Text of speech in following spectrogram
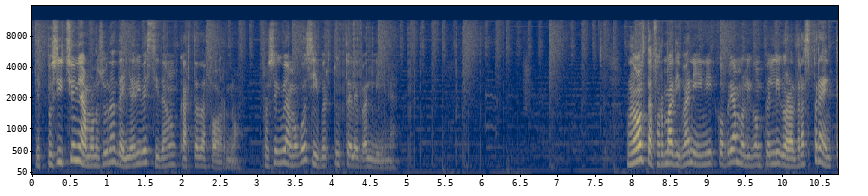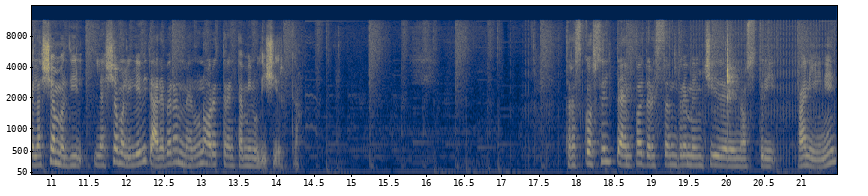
E posizioniamolo su una teglia rivestita con carta da forno. Proseguiamo così per tutte le palline. Una volta formati i panini, copriamoli con pellicola trasparente e lasciamoli, lasciamoli lievitare per almeno un'ora e 30 minuti circa. Trascorso il tempo, adesso andremo a incidere i nostri panini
